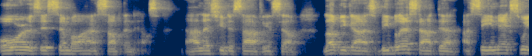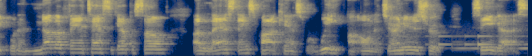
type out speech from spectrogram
or is it symbolize something else? I'll let you decide for yourself. Love you guys. Be blessed out there. I'll see you next week with another fantastic episode of Last Things Podcast, where we are on a journey to the truth. See you guys.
